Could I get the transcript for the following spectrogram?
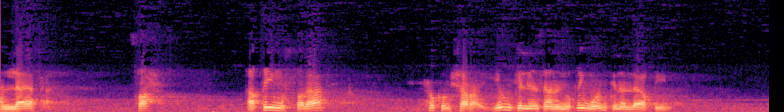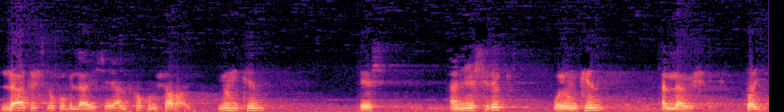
أن لا يفعل. صح. أقيموا الصلاة. حكم شرعي. يمكن للإنسان أن يقيم ويمكن أن لا يقيم. لا تشركوا بالله شيئا. حكم شرعي. يمكن إيش؟ أن يشرك ويمكن أن لا يشرك. طيب.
